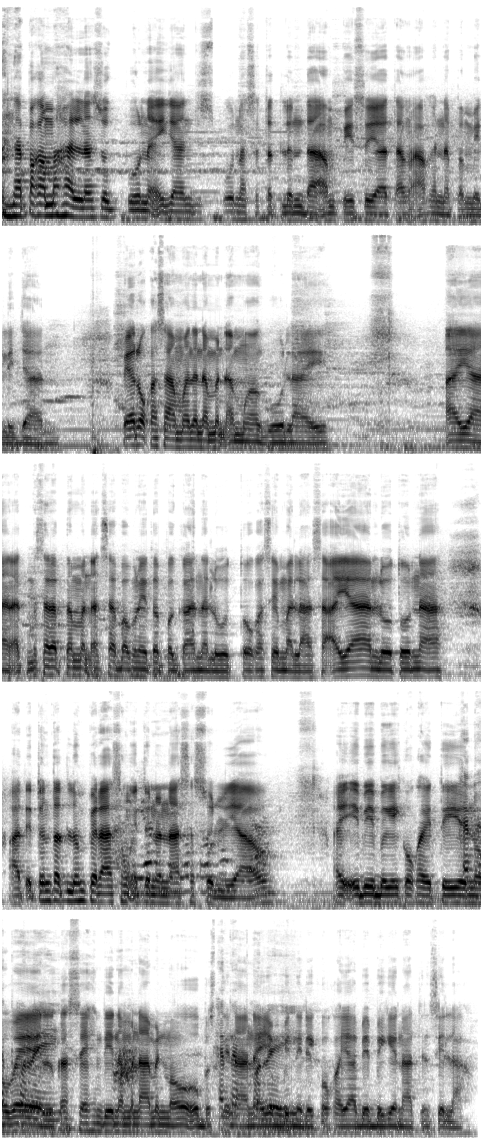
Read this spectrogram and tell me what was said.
Napakamahal na sugpo na iyan. Diyos po, nasa 300 piso yata ang akin na pamili dyan. Pero kasama na naman ang mga gulay. Ayan, at masarap naman ang sabaw nito pagka naluto kasi malasa. Ayan, luto na. At itong tatlong pirasong ito na nasa sulyaw ay ibibigay ko kay Tio Noel kasi hindi naman namin mauubos ni nanay yung binili ko kaya bibigyan natin sila.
